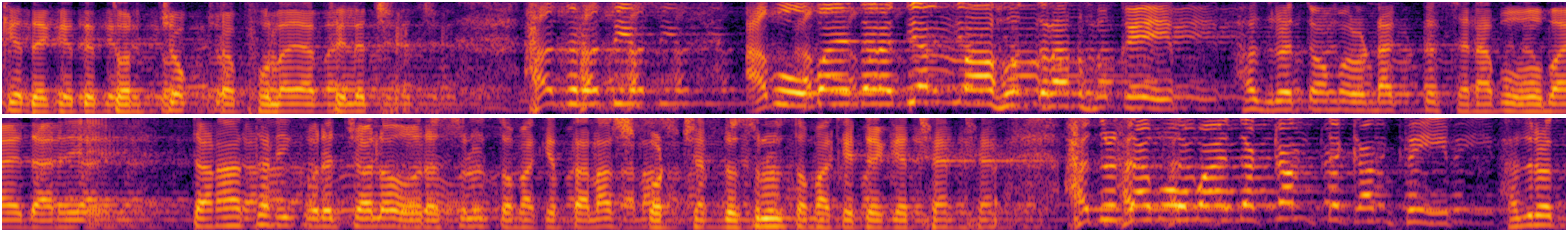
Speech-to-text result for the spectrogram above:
কেঁদে কেঁদে তোর চোখটা ফুলায়া ফেলেছে। হযরত আবু ওবায়দা রাদিয়াল্লাহু তাআলাহুকে হযরত ওমর ডাকতেছেন, আবু ওবায়দা রে, তাড়াতাড়ি করে চলো, রাসূল তোমাকে তালাশ করছেন, রাসূল তোমাকে ডেকেছেন। হযরত আবু ওবায়দা কাঁদতে কাঁদতে হযরত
